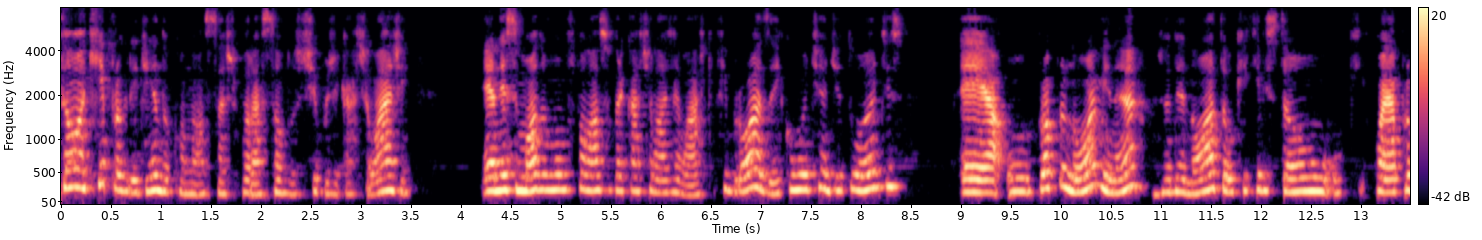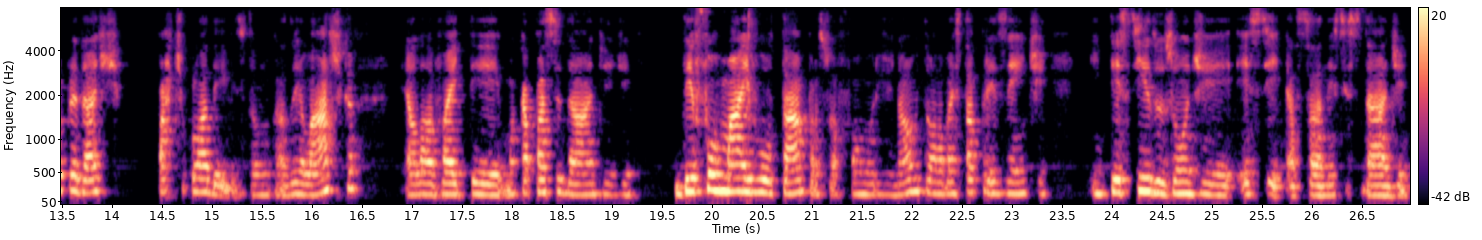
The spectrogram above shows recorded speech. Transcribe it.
então, aqui, progredindo com nossa exploração dos tipos de cartilagem, é, nesse modo vamos falar sobre a cartilagem elástica e fibrosa, e como eu tinha dito antes, é, o próprio nome né, já denota o que, que eles estão, o que, qual é a propriedade particular deles. Então, no caso da elástica, ela vai ter uma capacidade de deformar e voltar para sua forma original, então ela vai estar presente em tecidos onde esse, essa necessidade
